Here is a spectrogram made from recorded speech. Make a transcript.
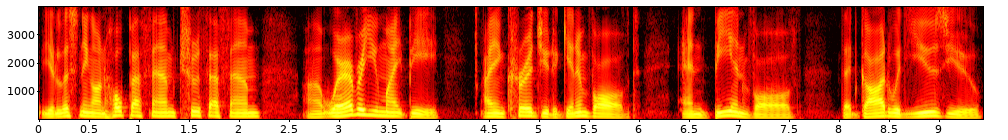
You're listening on Hope FM, Truth FM, uh, wherever you might be. I encourage you to get involved and be involved. That God would use you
